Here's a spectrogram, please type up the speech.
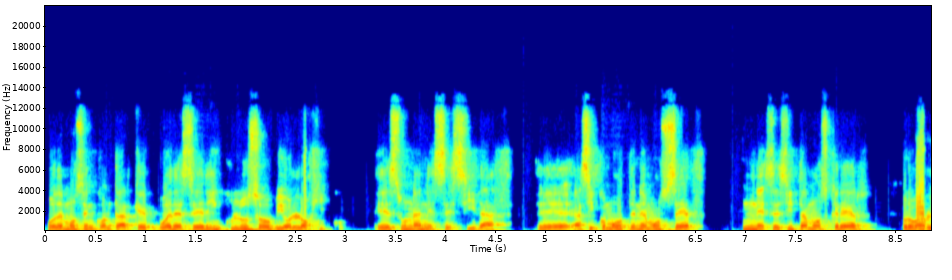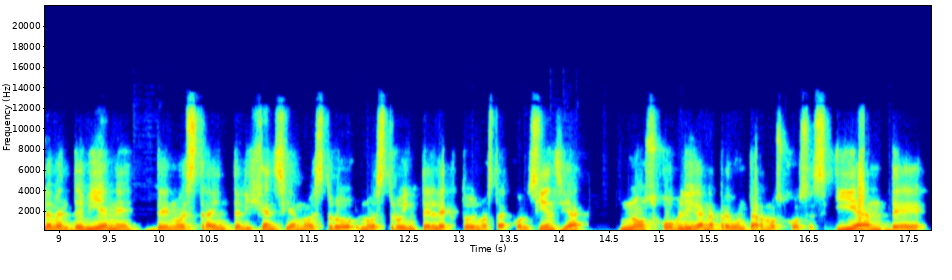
podemos encontrar que puede ser incluso biológico, es una necesidad. Eh, así como tenemos sed, necesitamos creer. Probablemente viene de nuestra inteligencia, nuestro, nuestro intelecto y nuestra conciencia nos obligan a preguntarnos cosas. Y ante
